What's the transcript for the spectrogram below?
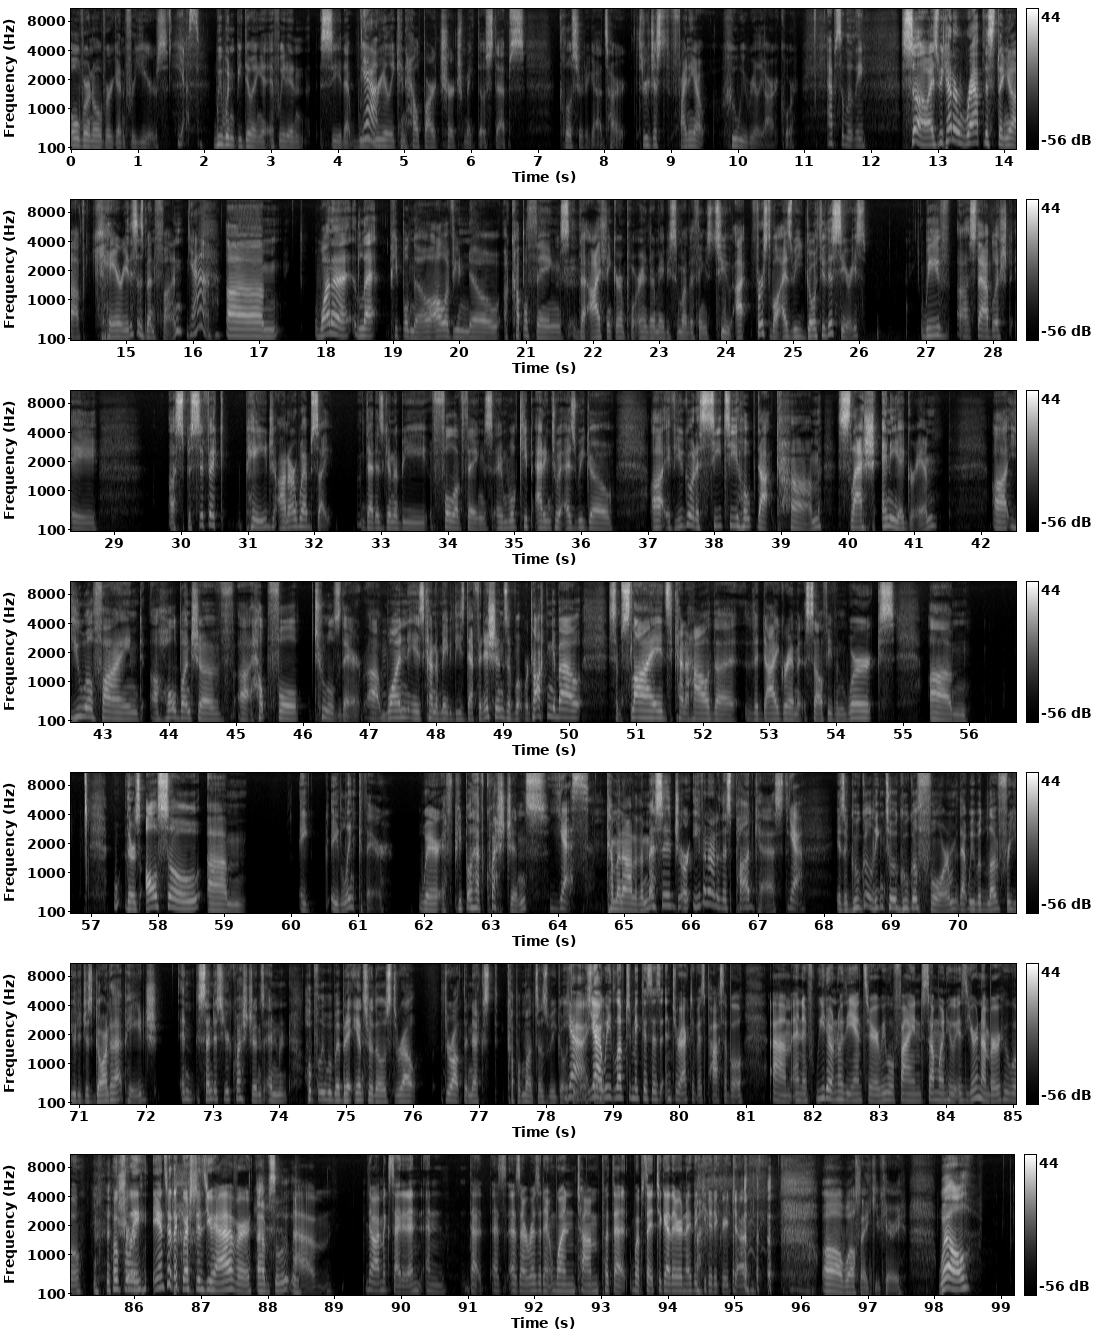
over and over again for years. Yes. We wouldn't be doing it if we didn't see that we Yeah. really can help our church make those steps closer to God's heart through just finding out who we really are at core. Absolutely. So, as we kind of wrap this thing up, Carrye, this has been fun. Yeah. Um, want to let people know, all of you know, a couple things that I think are important. There may be some other things too. I, first of all, as we go through this series, we've established a a specific page on our website that is going to be full of things, and we'll keep adding to it as we go. Uh, if you go to cthope.com slash enneagram, uh, you will find a whole bunch of uh, helpful tools there. Uh, One is kind of maybe these definitions of what we're talking about, some slides, kind of how the the diagram itself even works. Um, there's also um, a link there where if people have questions Yes. coming out of the message or even out of this podcast, Yeah. is a Google link to a Google form that we would love for you to just go onto that page and send us your questions, and hopefully we'll be able to answer those throughout throughout the next couple months as we go. Yeah, through this, yeah, right? we'd love to make this as interactive as possible. Um, and if we don't know the answer, we will find someone who is your number who will hopefully answer the questions you have. Or absolutely. um, no, I'm excited, and and that as as our resident one, Tom put that website together, and I think you did a great job. Oh, well, thank you, Carrye. Well,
